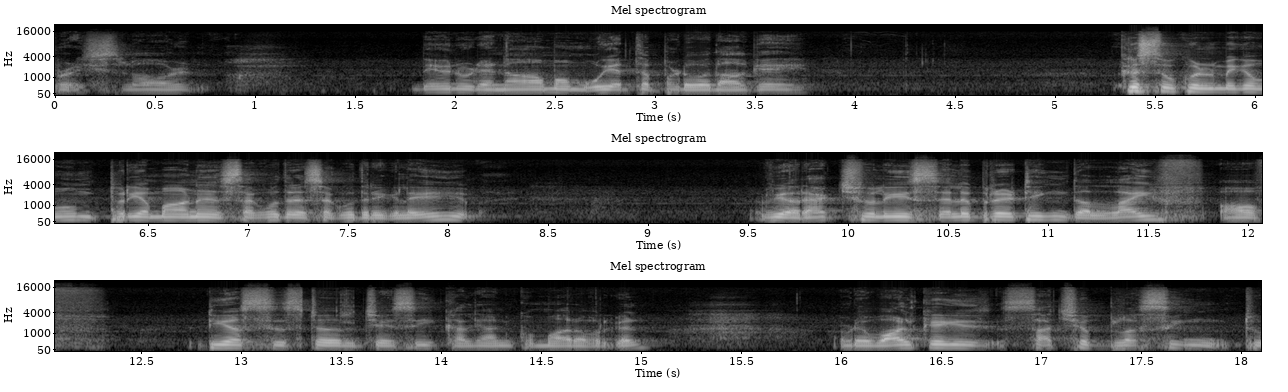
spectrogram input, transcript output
பிரைஸ் லார்ட் தேவனுடைய நாமம் உயர்த்தப்படுவதாக கிறிஸ்துக்குள் மிகவும் பிரியமான சகோதர சகோதரிகளே we are actually celebrating the life of dear sister ஜெசி கல்யாண் குமார் அவர்கள் அவருடைய வாழ்க்கை such a blessing to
